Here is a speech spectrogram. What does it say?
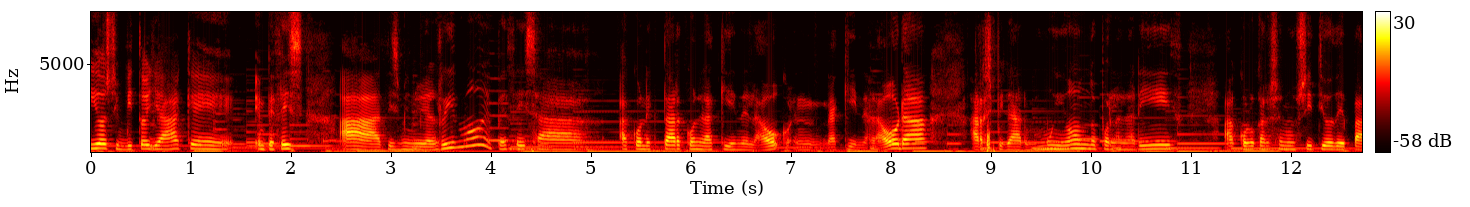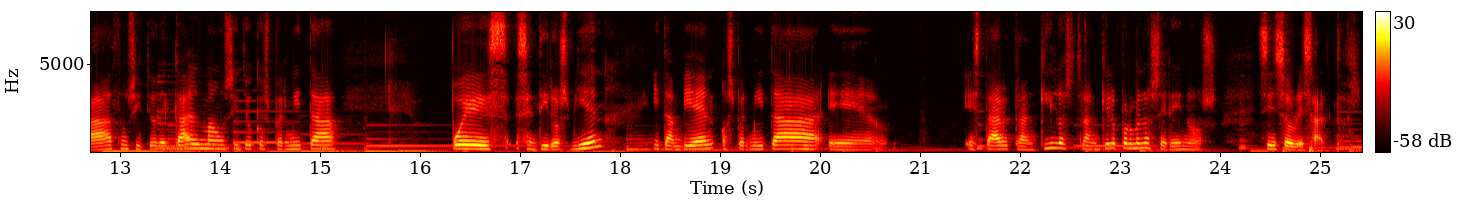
y os invito ya a que empecéis a disminuir el ritmo, empecéis a, conectar con el aquí en el, aquí en la hora, a respirar muy hondo por la nariz, a colocaros en un sitio de paz, un sitio de calma, un sitio que os permita pues sentiros bien y también os permita eh, estar tranquilos, tranquilos, por lo menos serenos, sin sobresaltos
